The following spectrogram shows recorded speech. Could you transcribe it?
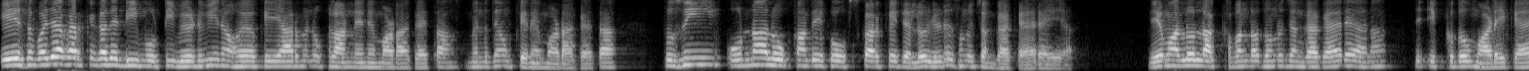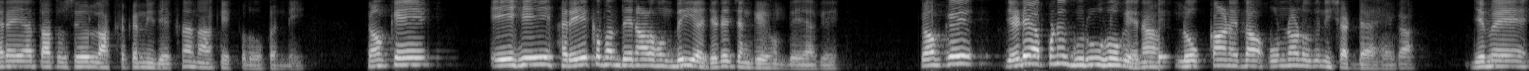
ਇਸ ਵਜ੍ਹਾ ਕਰਕੇ ਕਦੇ ਡੀਮੋਟੀਵੇਟ ਵੀ ਨਾ ਹੋਇਆ ਕਿ ਯਾਰ ਮੈਨੂੰ ਫਲਾਣੇ ਨੇ ਮਾੜਾ ਕਹਿਤਾ, ਮੈਨੂੰ ਧੌਂਕੇ ਨੇ ਮਾੜਾ ਕਹਿਤਾ। ਤੁਸੀਂ ਉਹਨਾਂ ਲੋਕਾਂ ਤੇ ਫੋਕਸ ਕਰਕੇ ਚੱਲੋ ਜਿਹੜੇ ਤੁਹਾਨੂੰ ਚੰਗਾ ਕਹਿ ਰਹੇ ਆ। ਜੇ ਮੰਨ ਲਓ ਲੱਖ ਬੰਦਾ ਤੁਹਾਨੂੰ ਚੰਗਾ ਕਹਿ ਰਿਹਾ ਨਾ, ਤੇ ਇੱਕ ਦੋ ਮਾੜੇ ਕਹਿ ਰਹੇ ਆ, ਤਾਂ ਤੁਸੀਂ ਉਹ ਲੱਖ ਕੰਨੀ ਦੇਖਣਾ, ਨਾ ਕਿ ਇੱਕ ਦੋ ਕੰਨੀ। ਕਿਉਂਕਿ ਇਹ ਹਰੇਕ ਬੰਦੇ ਨਾਲ ਹੁੰਦੇ ਹੀ ਆ ਜਿਹੜੇ ਚੰਗੇ ਹੁੰਦੇ ਹੈਗੇ। ਕਿਉਂਕਿ ਜਿਹੜੇ ਆਪਣੇ ਗੁਰੂ ਹੋ ਗਏ ਨਾ, ਲੋਕਾਂ ਨੇ ਤਾਂ ਉਹਨਾਂ ਨੂੰ ਵੀ ਨਹੀਂ ਛੱਡਿਆ ਹੈਗਾ। ਜਿਵੇਂ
